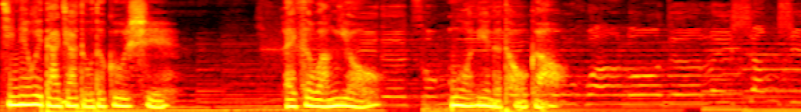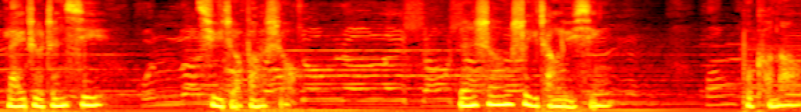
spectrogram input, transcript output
今天为大家读的故事，来自网友默念的投稿。来者珍惜，去者放手。人生是一场旅行，不可能。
